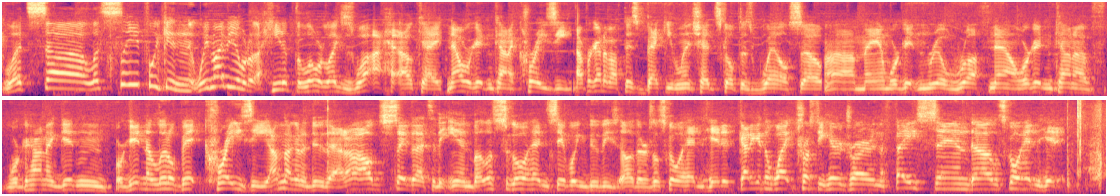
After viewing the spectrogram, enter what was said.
Let's, uh, let's see if we can, we might be able to heat up the lower legs as well. I, okay, now we're getting kind of crazy. I forgot about this Becky Lynch head sculpt as well. So, uh, man, we're getting real rough now. We're getting kind of, we're kind of getting, we're getting a little bit crazy. I'm not going to do that. I'll save that to the end, but let's go ahead and see if we can do these others. Let's go ahead and hit it. Got to get the white trusty hair dryer in the face, and uh, let's go ahead and hit it.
